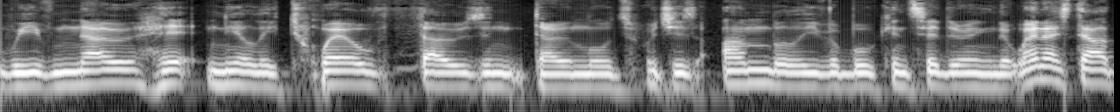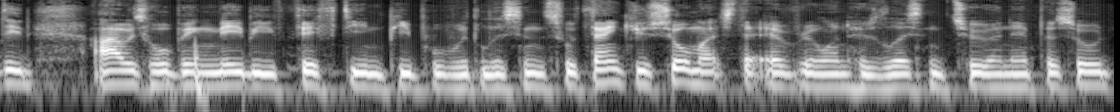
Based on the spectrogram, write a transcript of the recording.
We've now hit nearly 12,000 downloads, which is unbelievable considering that when I started, I was hoping maybe 15 people would listen. So thank you so much to everyone who's listened to an episode.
